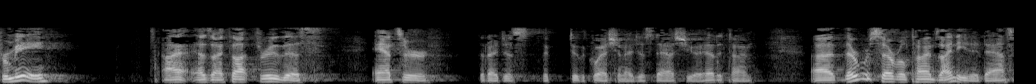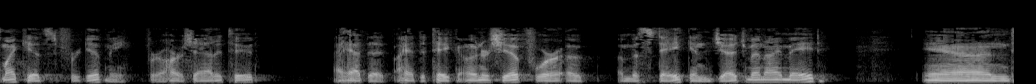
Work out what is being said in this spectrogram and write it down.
For me, I, as I thought through this answer that I just the, to the question I just asked you ahead of time, uh, there were several times I needed to ask my kids to forgive me for a harsh attitude. I had to I had to take ownership for a, a mistake and judgment I made. And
